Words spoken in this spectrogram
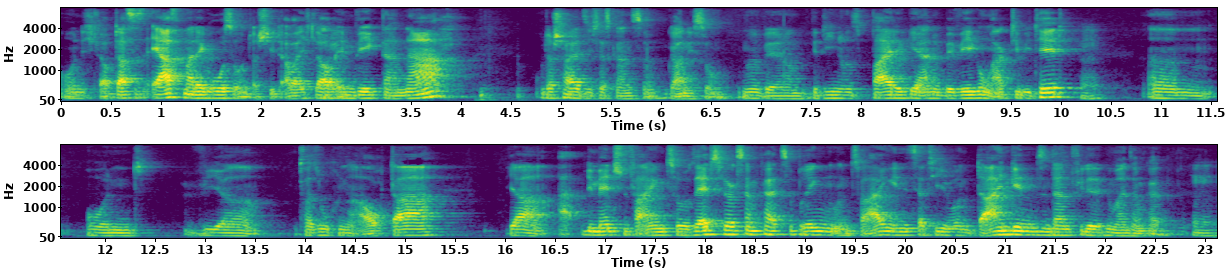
Und ich glaube, das ist erstmal der große Unterschied. Aber ich glaube, im Weg danach unterscheidet sich das Ganze gar nicht so. Ne, wir bedienen uns beide gerne Bewegung, Aktivität. Mhm. Ähm, und wir versuchen auch da ja, die Menschen vor allem zur Selbstwirksamkeit zu bringen und zur Eigeninitiative und dahingehend sind dann viele Gemeinsamkeiten. Mhm.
